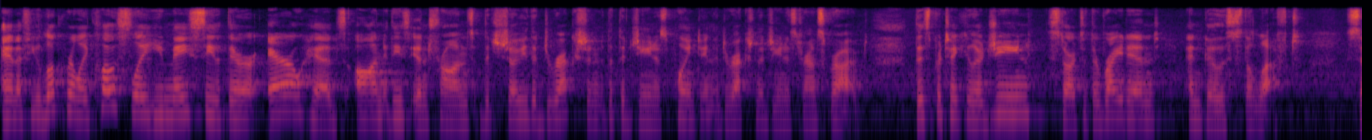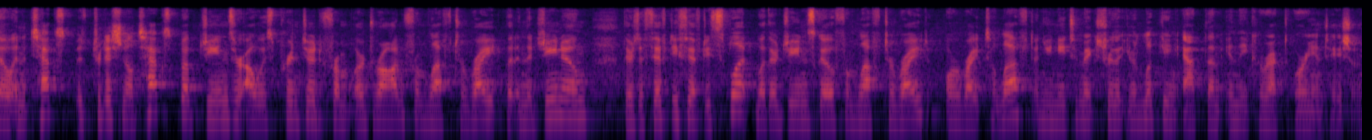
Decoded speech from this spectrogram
And if you look really closely, you may see that there are arrowheads on these introns that show you the direction that the gene is pointing, the direction the gene is transcribed. This particular gene starts at the right end and goes to the left. So in a text, a traditional textbook, genes are always printed from or drawn from left to right, but in the genome, there's a 50-50 split, whether genes go from left to right or right to left, and you need to make sure that you're looking at them in the correct orientation,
